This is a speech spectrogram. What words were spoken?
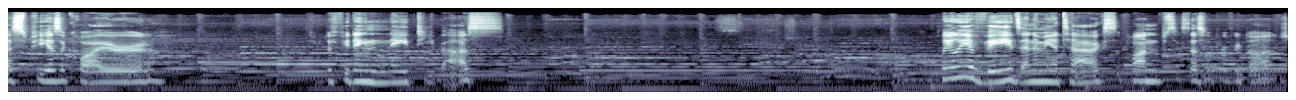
SP is acquired through defeating Nate Bass. Completely evades enemy attacks upon successful perfect dodge.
